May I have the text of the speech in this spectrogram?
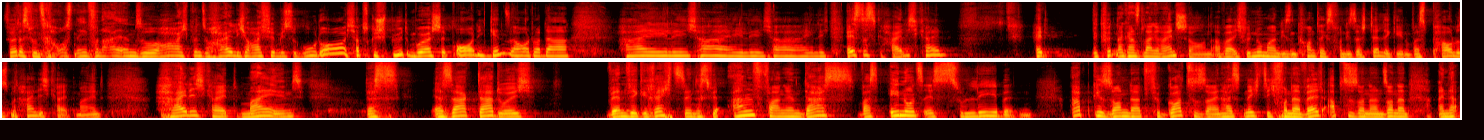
So, dass wir uns rausnehmen von allem, so, oh, ich bin so heilig, oh, ich fühle mich so gut, oh, ich habe es gespürt im Worship, oh, die Gänsehaut war da. Heilig, heilig, heilig. Hey, ist das Heiligkeit? Wir könnten da ganz lange reinschauen, aber ich will nur mal in diesen Kontext von dieser Stelle gehen, was Paulus mit Heiligkeit meint. Heiligkeit meint, dass er sagt dadurch, wenn wir gerecht sind, dass wir anfangen, das, was in uns ist, zu leben. Abgesondert für Gott zu sein, heißt nicht, sich von der Welt abzusondern, sondern eine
